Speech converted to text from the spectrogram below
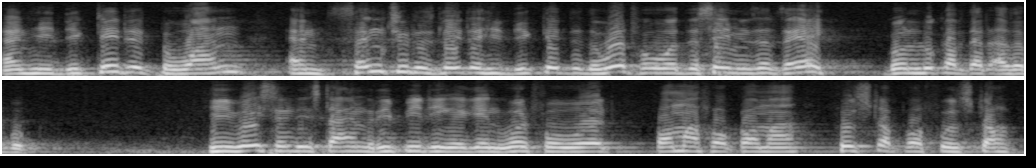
and he dictated to one, and centuries later he dictated the word for word the same, he said, hey, go and look up that other book. He wasted his time repeating again word for word, comma for comma, full stop for full stop,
